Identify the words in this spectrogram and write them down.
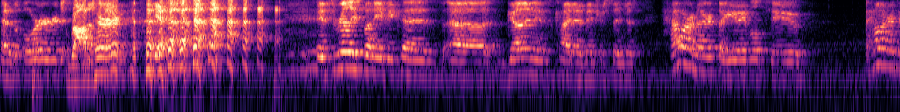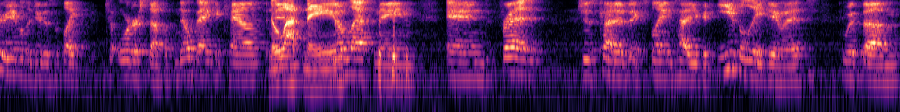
has ordered Robbed her? Yes. it's really funny because uh, Gunn is kind of interested in just how on earth are you able to how on earth are you able to do this with like to order stuff with no bank account, No last name. no last name, and Fred just kind of explains how you could easily do it with um,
